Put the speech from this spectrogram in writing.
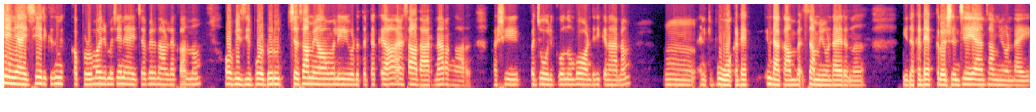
ശനിയാഴ്ച ശരിക്കും മിക്കപ്പോഴും വരുമ്പോ ശനിയാഴ്ച പെരുന്നാളിലൊക്കെ അന്നും ഓഫീസിൽ പോയിട്ട് ഒരു ഉച്ച സമയമാകുമ്പോൾ ലീവ് എടുത്തിട്ടൊക്കെ സാധാരണ ഇറങ്ങാറ്. പക്ഷേ ഇപ്പൊ ജോലിക്കൊന്നും പോകാണ്ടിരിക്കണ കാരണം എനിക്ക് പൂവൊക്കെ ഡെ ഉണ്ടാക്കാൻ സമയം സമയമുണ്ടായിരുന്നു. ഇതൊക്കെ ഡെക്കറേഷൻ ചെയ്യാൻ സമയമുണ്ടായി.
